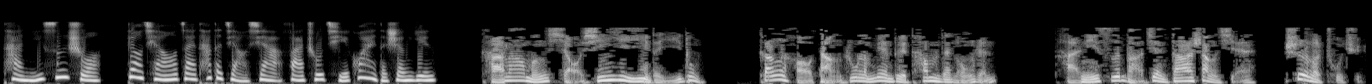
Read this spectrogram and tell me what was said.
坦尼斯说。吊桥在他的脚下发出奇怪的声音。卡拉蒙小心翼翼的移动，刚好挡住了面对他们的龙人。坦尼斯把箭搭上弦，射了出去。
